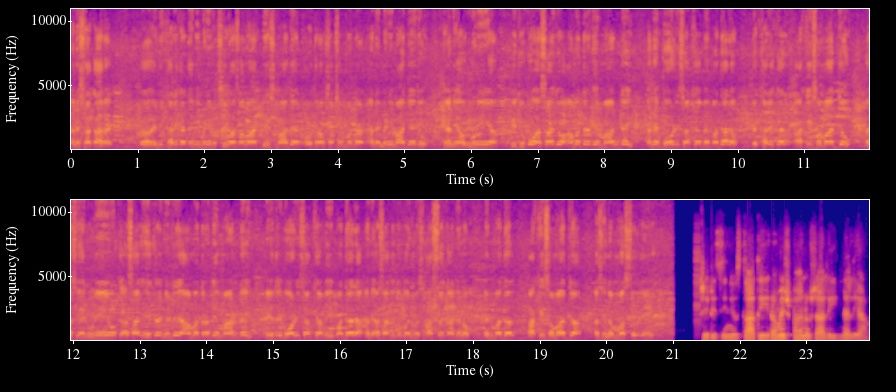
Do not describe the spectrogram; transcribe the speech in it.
અને સહકાર તો એની ખરેખર એની મણી સેવા સમાજ, દેશ મહાજન, ઓતરામ સક્ષમ મંડળ અને મણી મહાજન જો ત્યાંની ઋણી અહીંયા, કે જોકો આશા જો આમંત્રણ જે માન દઈ અને બહોળી સંખ્યામાં પધાર્યો તો ખરેખર આખી સમાજ જો અસી ઋણી કે અસાંજે એકરે નિર્ણય આમંત્રણ જે માન દઈ એતરી બહોળી સંખ્યામાં એ પધાર્યા અને અસાંજે જોકો એનો સાથ સહકાર દેનો, એન બદલ આખી સમાજ જા અસી નમસ્ત. રહીએ જેડીસી ન્યૂઝ સાથે રમેશ ભાનુશાલી નલિયા.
